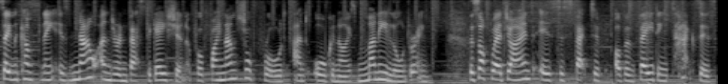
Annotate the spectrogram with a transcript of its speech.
saying the company is now under investigation for financial fraud and organised money laundering. The software giant is suspected of evading taxes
